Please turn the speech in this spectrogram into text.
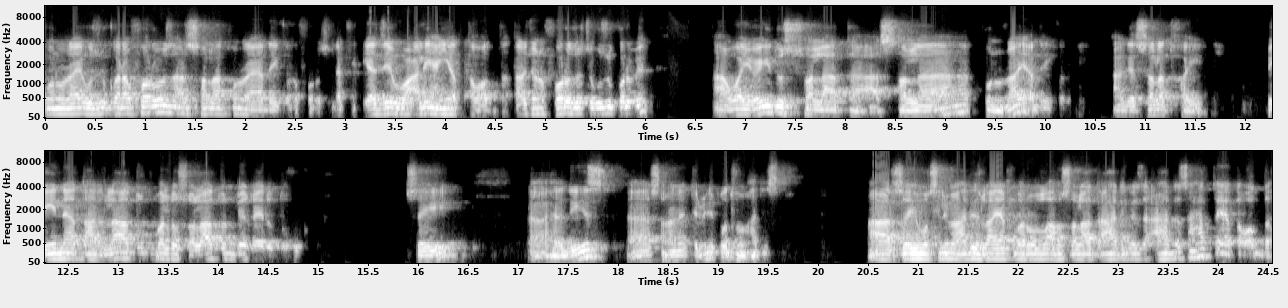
পুনরায় উজু করা ফরজ আর সলাৎ পুনরায় আদায় করা ফরজ। দেখেন ইয়াজে ও আলী হাইয়া তাওয়াদ্দা তার জন্য ফরজ হচ্ছে উজু করবে। আর ওয়াইদুস সলাতা সলা পুনরায় আদায় করবে। আগে সলাৎ হয়নি বিনা তার লা তুকবালু সলাতুন বেগাইরতুহু সেই হাদিস সুনানে তিরমিজি প্রথম হাদিস। আর সহি মুসলিম হাদিস, লা ইয়াকবারুল্লাহ সালাত আহাদিস আহাদাস হাত্তা ইয়াতাওয়াদ্দা।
